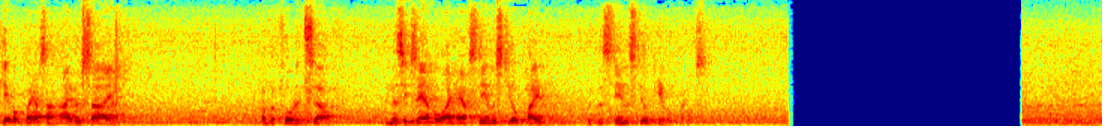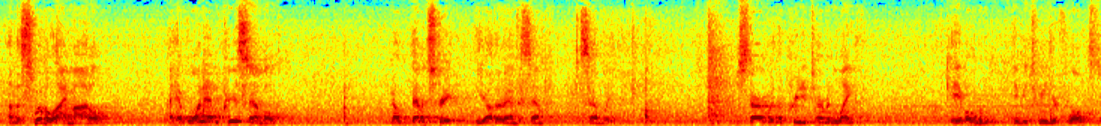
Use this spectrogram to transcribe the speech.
cable clamps on either side of the float itself. In this example, I have stainless steel pipe with the stainless steel cable clamps. On the swivel eye model, I have one end pre-assembled, and I'll demonstrate the other end assemb assembly. You start with a predetermined length of cable in between your floats.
